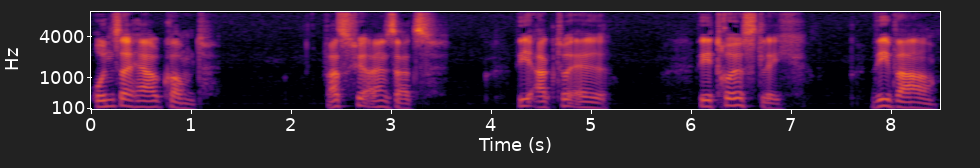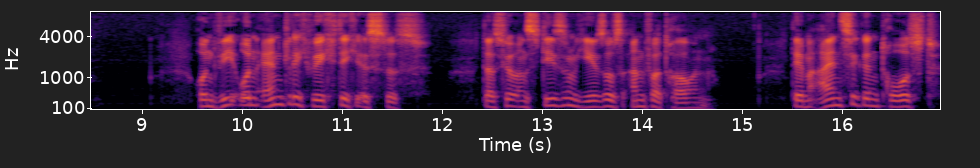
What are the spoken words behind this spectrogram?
unser Herr kommt. Was für ein Satz, wie aktuell, wie tröstlich, wie wahr. Und wie unendlich wichtig ist es, dass wir uns diesem Jesus anvertrauen, dem einzigen Trost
